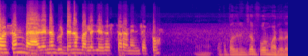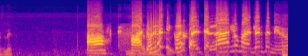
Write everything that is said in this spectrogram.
కోసం బ్యాడ్ అయినా గుడ్ అయినా బల్ల చేసేస్తారా నేను చెప్పు. ఒక పది నిమిషాలు ఫోన్ మాట్లాడట్లే. తెల్లార్లు మాట్లాడతాను నేను.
